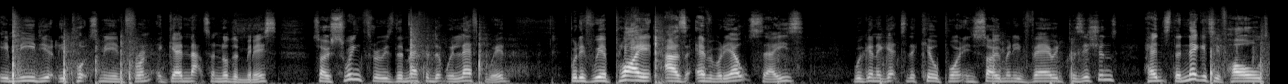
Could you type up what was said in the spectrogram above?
immediately puts me in front. Again, that's another miss. So swing through is the method that we're left with. But if we apply it as everybody else says, we're going to get to the kill point in so many varied positions. Hence the negative hold.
